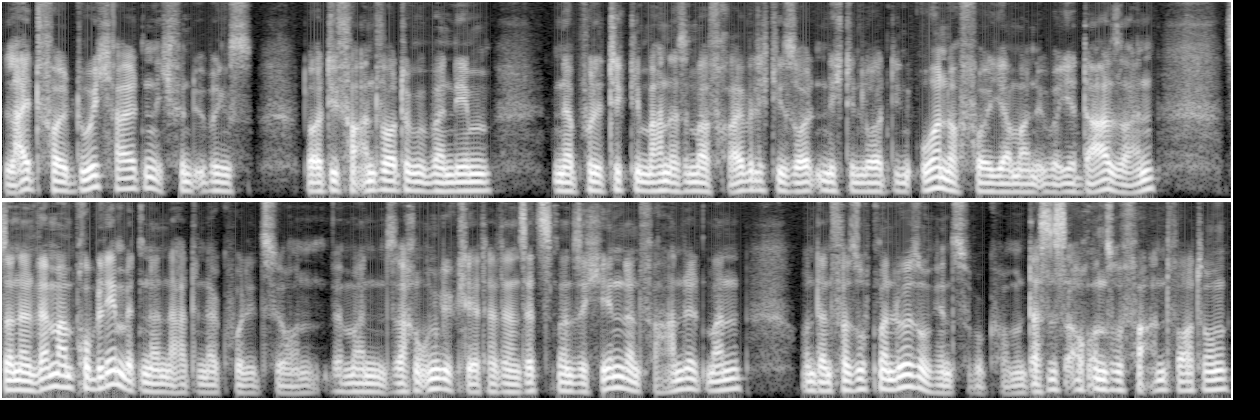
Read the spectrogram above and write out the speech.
leidvoll durchhalten. Ich finde übrigens, Leute, die Verantwortung übernehmen in der Politik, die machen das immer freiwillig. Die sollten nicht den Leuten die Ohren noch voll jammern über ihr Dasein, sondern wenn man ein Problem miteinander hat in der Koalition, wenn man Sachen ungeklärt hat, dann setzt man sich hin, dann verhandelt man und dann versucht man Lösungen hinzubekommen. Das ist auch unsere Verantwortung,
